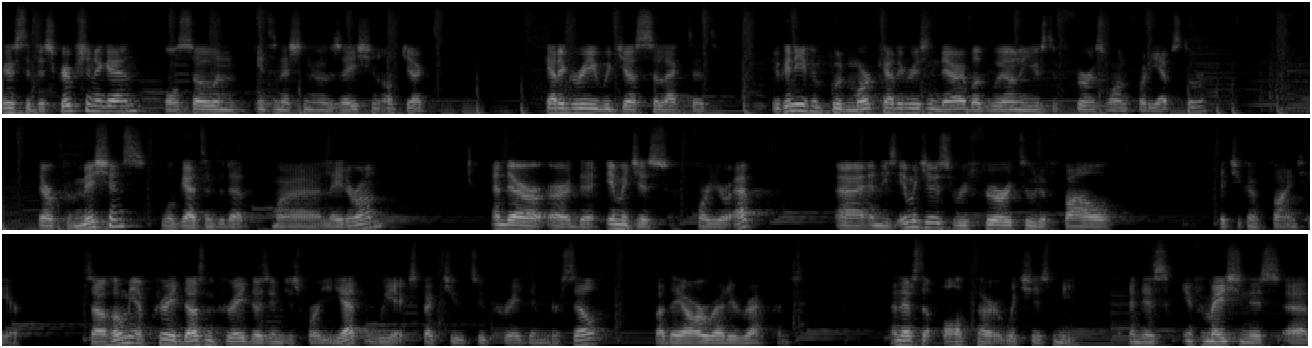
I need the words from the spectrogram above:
Here's the description again, also an internationalization object. Category we just selected. You can even put more categories in there, but we only use the first one for the App Store. There are permissions, we'll get into that uh, later on. And there are the images for your app. Uh, and these images refer to the file that you can find here. So Homey App Create doesn't create those images for you yet. We expect you to create them yourself, but they are already referenced. And there's the author, which is me. And this information is uh,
